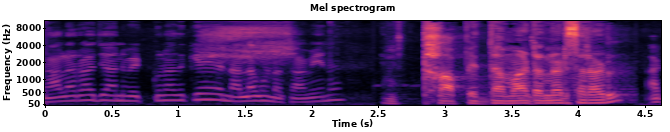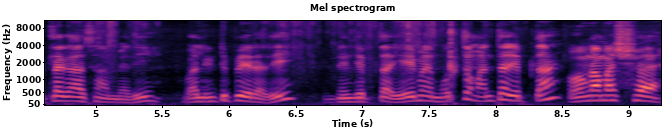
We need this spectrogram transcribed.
నాలరాజా అని పెట్టుకున్నదికే నల్లగుండ స్వామినా? ఇంత పెద్ద మాట అన్నాడు సార్ ఆడు. అట్లా కాదు స్వామి అది. వాళ్ళ ఇంటి పేరు అది. నేను చెప్తా. ఏమై మొత్తం అంతా చెప్తా? ఓం నమ శివాయ్.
